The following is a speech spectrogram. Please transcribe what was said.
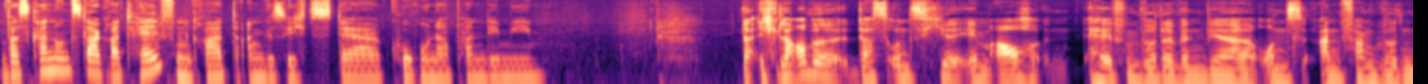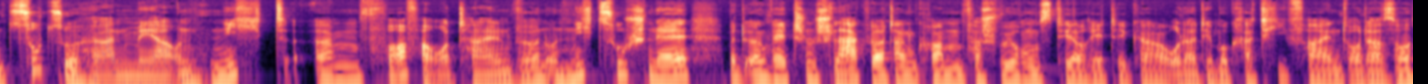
Was kann uns da gerade helfen, gerade angesichts der Corona-Pandemie? Na, ich glaube, dass uns hier eben auch helfen würde, wenn wir uns anfangen würden zuzuhören mehr und nicht ähm, vorverurteilen würden und nicht zu schnell mit irgendwelchen Schlagwörtern kommen, Verschwörungstheoretiker oder Demokratiefeind oder so,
